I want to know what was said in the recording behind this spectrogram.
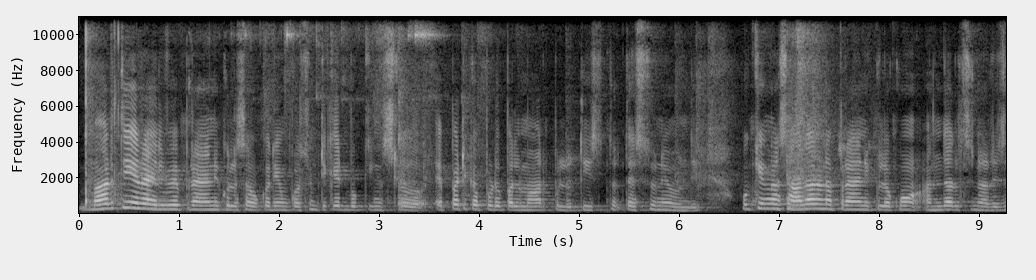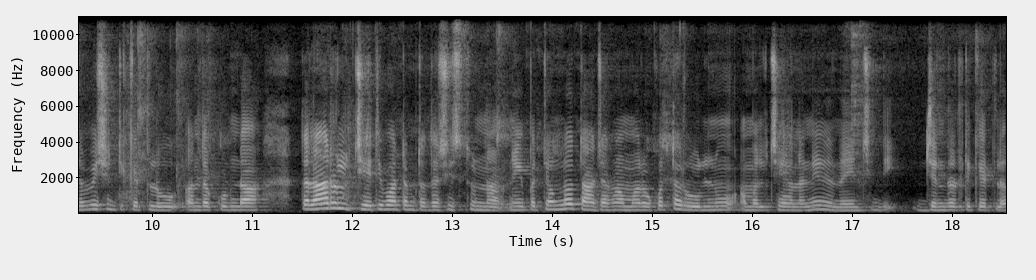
భారతీయ రైల్వే ప్రయాణికుల సౌకర్యం కోసం టికెట్ బుకింగ్స్లో ఎప్పటికప్పుడు పలు మార్పులు తీస్తూ తెస్తూనే ఉంది. ముఖ్యంగా సాధారణ ప్రయాణికులకు అందాల్సిన రిజర్వేషన్ టికెట్లు అందకుండా దళారులు చేతివాటం ప్రదర్శిస్తున్న నేపథ్యంలో తాజాగా మరో కొత్త రూల్ను అమలు చేయాలని నిర్ణయించింది. జనరల్ టికెట్లు.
